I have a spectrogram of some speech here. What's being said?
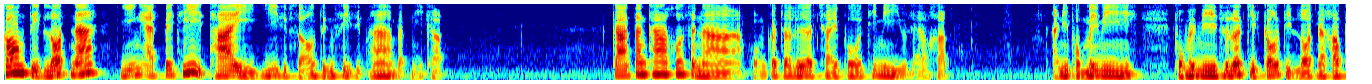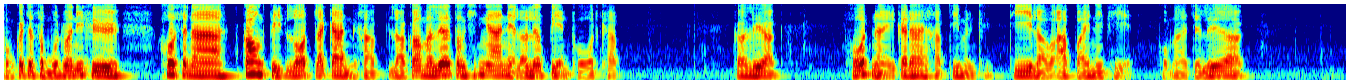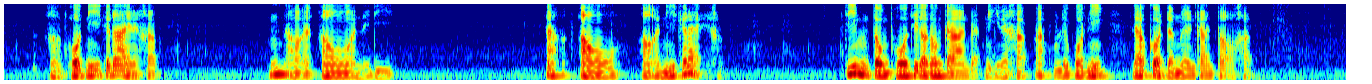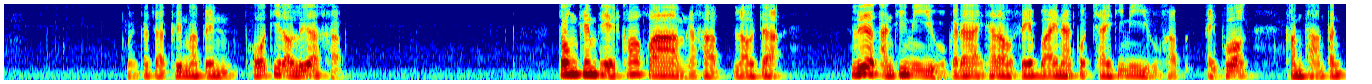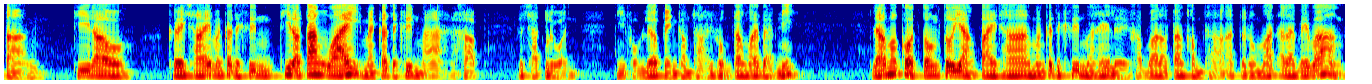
กล้องติดรถนะ ยิงแอดไปที่ไทย 22-45 แบบนี้ครับ การตั้งค่าโฆษณา ผมก็จะเลือกใช้โพสต์ที่มีอยู่แล้วครับ อันนี้ผมไม่มี ผมไม่มีธุรกิจกล้องติดรถนะครับ ผมก็จะสมมุติว่านี่คือ โฆษณากล้องติดรถละกันครับเราก็มาเลือกตรงชิ้นงานเนี่ย เราเลือกเปลี่ยนโพสต์ครับ ก็เลือกโพสต์ไหนก็ได้ครับที่มันที่เราอัพไว้ในเพจ ผมอาจจะเลือกอโพสต์นี้ก็ได้นะครับ เอาเอาอันไหนดีอะเอาเอาอันนี้ก็ได้ครับ จิ้มตรงโพสต์ที่เราต้องการแบบนี้นะครับอะผมเลือกโพสต์นี้แล้วกดดำเนินการต่อครับ มันก็จะขึ้นมาเป็นโพสต์ที่เราเลือกครับ ตรงเทมเพลตข้อความนะครับ เราจะ เลือกอันที่มีอยู่ก็ได้ ถ้าเราเซฟไว้นะกดใช้ที่มีอยู่ครับ ไอ้พวกคำถามต่างๆ ที่เราเคยใช้มันก็จะขึ้นที่เราตั้งไว้มันก็จะขึ้นมานะครับจะชักลวนนี่ผมเลือกเป็นคำถามที่ผมตั้งไว้แบบนี้ แล้วมากดตรงตัวอย่างปลายทางมันก็จะขึ้นมาให้เลยครับ ว่าเราตั้งคำถามอัตโนมัติอะไรไปบ้าง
